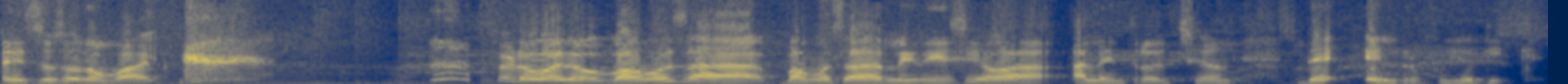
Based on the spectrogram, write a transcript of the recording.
Eso sonó mal. Pero bueno, vamos a, vamos a darle inicio a, a la introducción de El Refugio Geek.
